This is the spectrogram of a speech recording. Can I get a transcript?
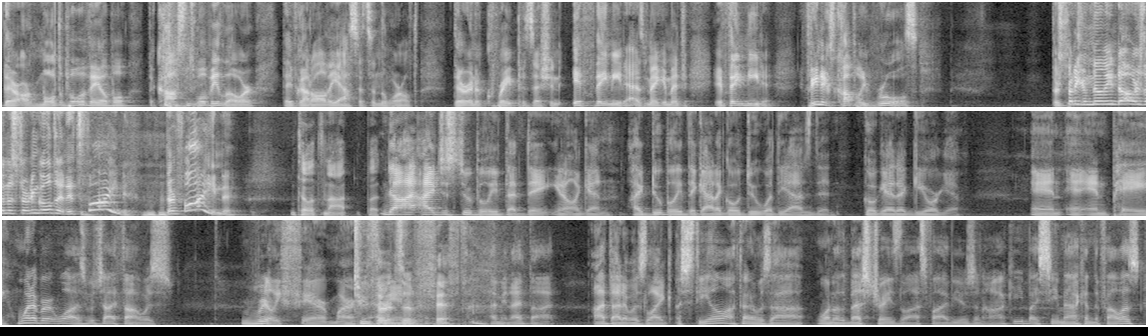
There are multiple available. The costs will be lower. They've got all the assets in the world. They're in a great position if they need it. As Megan mentioned, if they need it. Pheonix Copley rules. They're spending a million dollars on a starting goaltender. It's fine. They're fine. Until it's not. But No, I, I just do believe that they, you know, again, I do believe they got to go do what the Avs did, go get a Georgiev, and, and and pay whatever it was, which I thought was really fair market. Two thirds I mean, of fifth. I mean, I thought I thought it was like a steal. I thought it was uh, one of the best trades the last five years in hockey by CMAC and the fellas.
